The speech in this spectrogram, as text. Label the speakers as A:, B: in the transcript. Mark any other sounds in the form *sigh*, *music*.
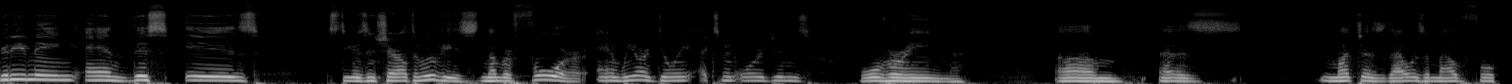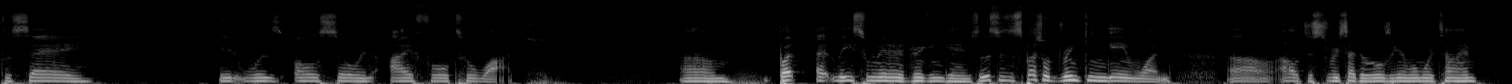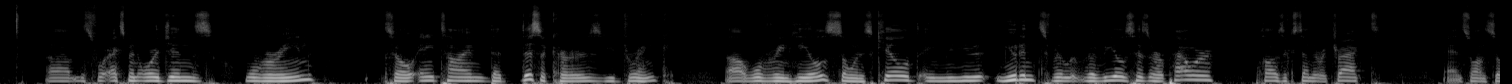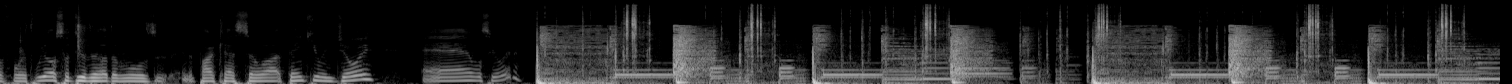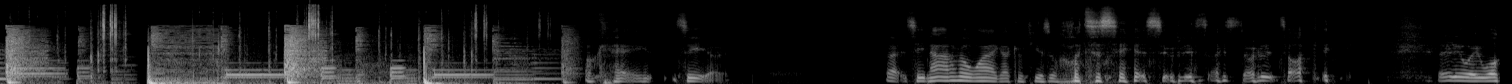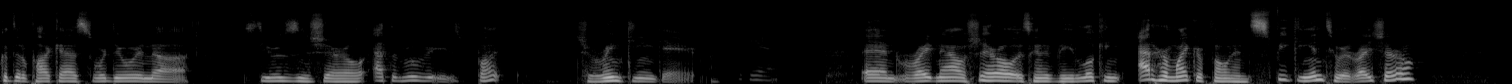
A: Good evening, and this is Stevens and Cheryl the Movies, number four, and we are doing X Men Origins Wolverine. Um, as much as that was a mouthful to say, it was also an eyeful to watch. Um, but at least we made it a drinking game. So this is a special drinking game one. Uh, I'll just recite the rules again one more time. Um, this is for X Men Origins Wolverine. So anytime that this occurs, you drink. Uh, Wolverine heals. Someone is killed. A mu- mutant re- reveals his or her power. Claws extend or retract, and so on and so forth. We also do the the rules in the podcast. So uh, thank you, enjoy, and we'll see you later. See. Uh, uh, see now I don't know why I got confused about *laughs* what to say as soon as I started talking. *laughs* anyway, welcome to the podcast. We're doing uh, Stevens and Cheryl at the movies, but drinking game.
B: Yeah.
A: And right now, Cheryl is going to be looking at her microphone and speaking into it, right, Cheryl?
